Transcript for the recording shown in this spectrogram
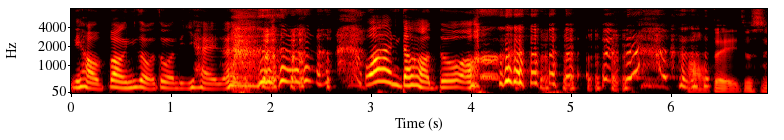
你好棒！你怎么这么厉害的？哇，你懂好多哦。好，对，就是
